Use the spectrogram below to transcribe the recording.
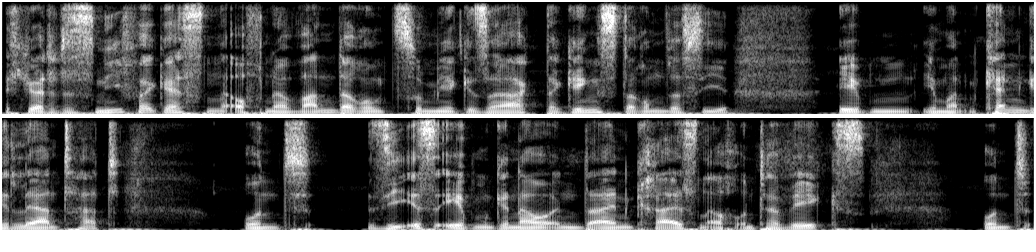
ich werde das nie vergessen, auf einer Wanderung zu mir gesagt, da ging es darum, dass sie eben jemanden kennengelernt hat und sie ist eben genau in deinen Kreisen auch unterwegs und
